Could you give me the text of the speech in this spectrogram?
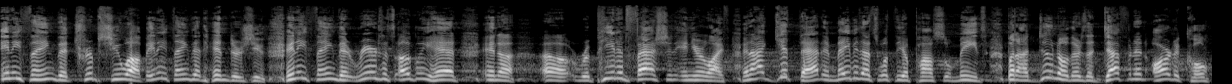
Anything that trips you up, anything that hinders you, anything that rears its ugly head in a, a, repeated fashion in your life. And I get that, and maybe that's what the apostle means, but I do know there's a definite article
